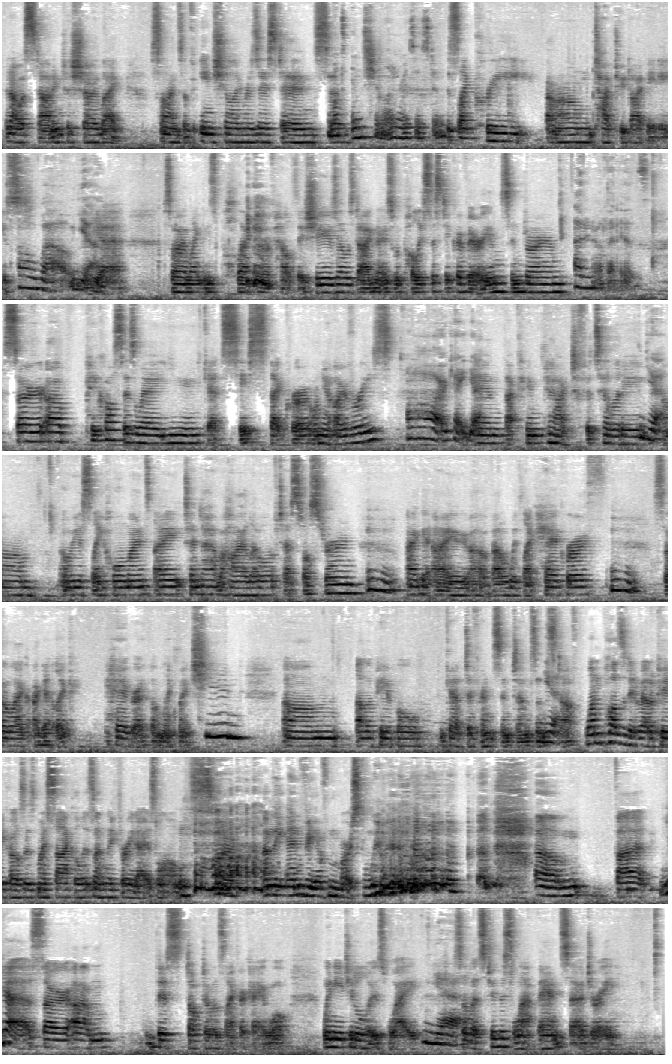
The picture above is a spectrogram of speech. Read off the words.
and I was starting to show like signs of insulin resistance. What's insulin resistance? It's like pre um, type 2 diabetes. Oh wow, yeah. Yeah. So I like these plethora of health issues. I was diagnosed with polycystic ovarian syndrome. I don't know what that is. So uh, PCOS is where you get cysts that grow on your ovaries, Oh, okay, yeah. and that can impact fertility. Yeah. Um, obviously, hormones. I tend to have a higher level of testosterone. Mm-hmm. I get I uh, battle with like hair growth. Mm-hmm. So like I get like hair growth on like my chin. Um, other people get different symptoms and Yeah. stuff. One positive out of PCOS is my cycle is only three days long. So I'm the envy of most women. um, but yeah, so um, this doctor was like, okay, well, we need you to lose weight. Yeah. So let's do this lap band surgery.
